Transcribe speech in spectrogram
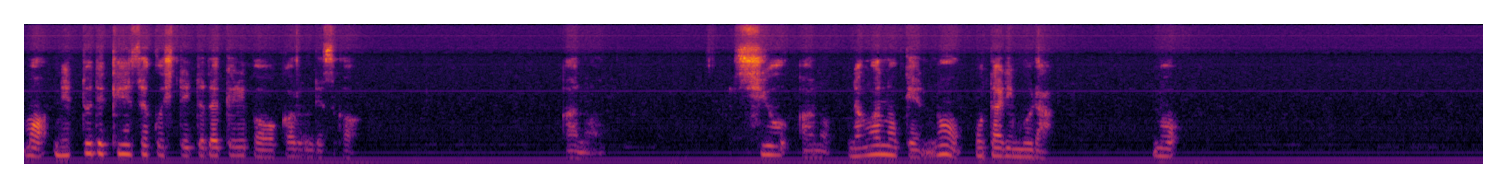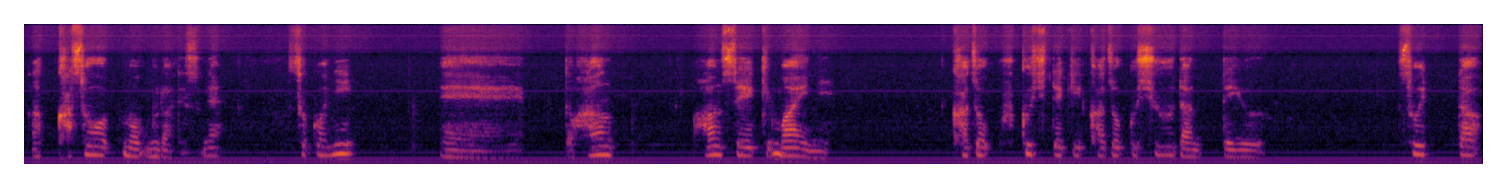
まあ、ネットで検索していただければわかるんですが、あの、塩、あの、長野県の小谷村の、あ、仮想の村ですね。そこに、えー、っと、半、半世紀前に、家族、福祉的家族集団っていう、そういった、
